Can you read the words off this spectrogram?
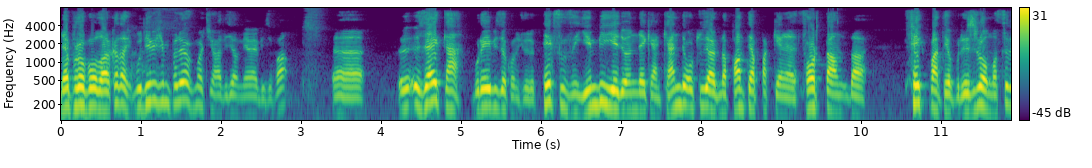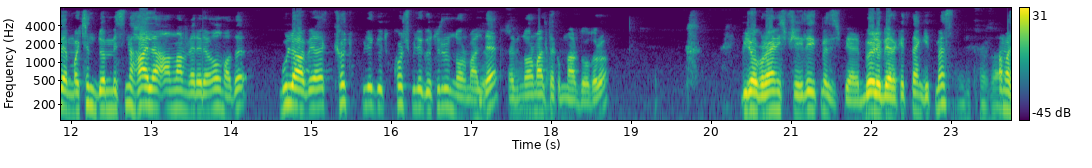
ne Pro Bowl arkadaş? Bu Division Playoff maçı hadi canım yeme bizi falan. Ee, özellikle ha, burayı biz de konuşuyorduk. Texans'ın 21-7 öndeyken kendi 30 yardında punt yapmak yerine fourth down'da fake punt yapıp rezil olması ve maçın dönmesine hala anlam veren olmadı. Bu labirent koç bile, gö- koç bile götürür normalde. Yok, Tabii normal takımlarda olur o. Bill O'Brien hiçbir şekilde gitmez hiçbir yere. Böyle bir hareketten gitmez. Gitmez abi. Ama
